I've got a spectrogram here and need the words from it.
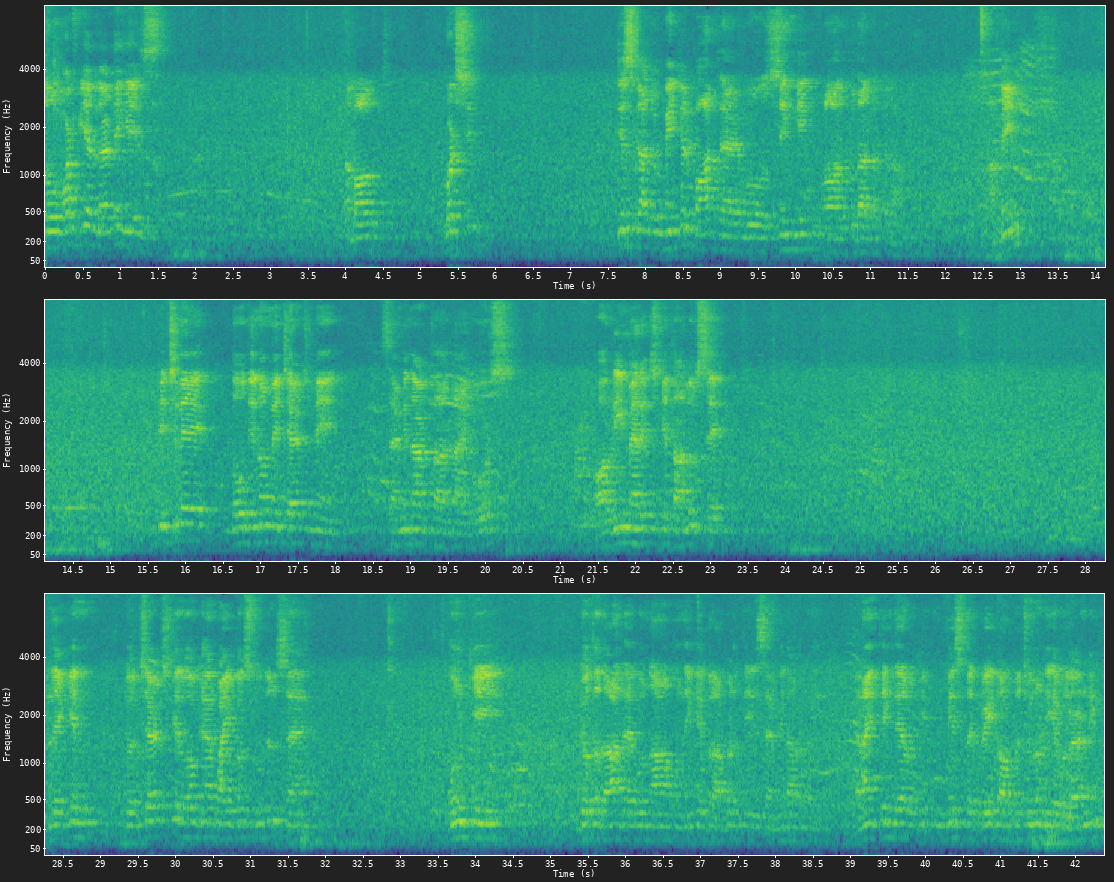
So what we are learning is about worship. جس کا جو میجر پارٹ ہے وہ سنگنگ اور خدا کا کلام آمین پچھلے دو دنوں میں چرچ میں سیمینار تھا ڈائیورس اور ری میرج کے تعلق سے لیکن جو چرچ کے لوگ ہیں بائبل سٹوڈنٹس ہیں ان کی جو تعداد ہے وہ نہ ہونے کے برابر تھی سیمینار میں And I think they have missed a great opportunity of learning.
